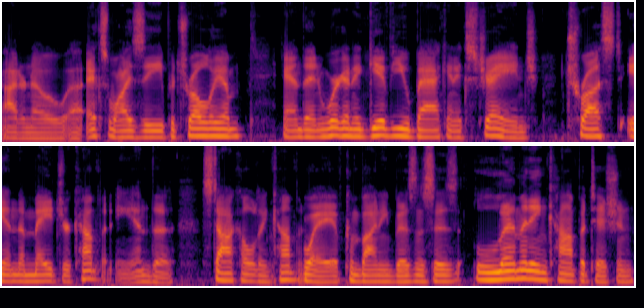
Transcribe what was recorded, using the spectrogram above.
I don't know, uh, XYZ Petroleum. And then we're going to give you back in exchange trust in the major company and the stockholding company way of combining businesses, limiting competition,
